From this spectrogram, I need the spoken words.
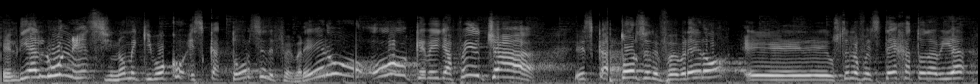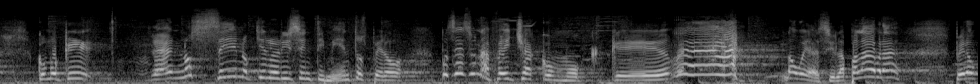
el día lunes, si no me equivoco, es 14 de febrero. ¡Oh, qué bella fecha! Es 14 de febrero. Eh, usted lo festeja todavía. Como que no sé, no quiero herir sentimientos, pero pues es una fecha como que... Eh, no voy a decir la palabra, pero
